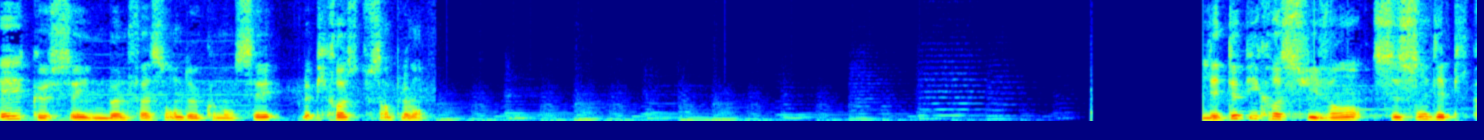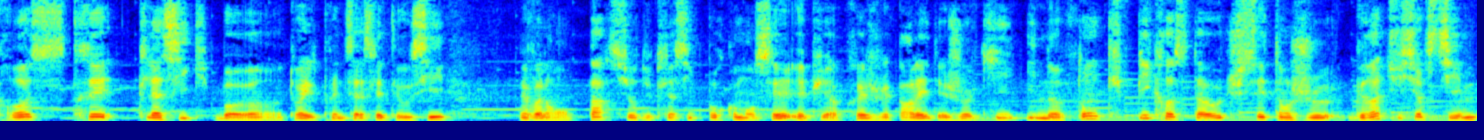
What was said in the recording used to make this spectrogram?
et que c'est une bonne façon de commencer le Picross tout simplement. Les deux Picross suivants, ce sont des Picross très classiques. Bon, Twilight Princess l'était aussi, mais voilà, on part sur du classique pour commencer, et puis après je vais parler des jeux qui innovent. Donc Picross Touch, c'est un jeu gratuit sur Steam,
